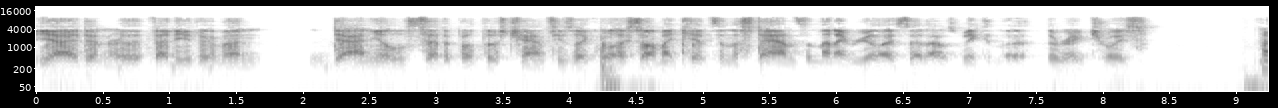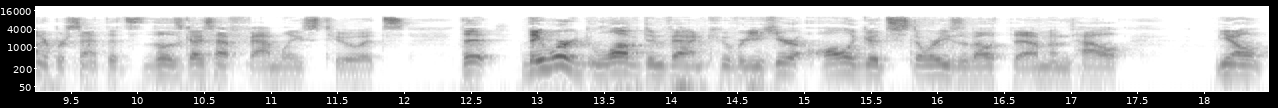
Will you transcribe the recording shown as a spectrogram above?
Yeah, I didn't really that either. And then Daniel said about those chants, he's like, well, I saw my kids in the stands, and then I realized that I was making the, the right choice. Hundred percent. It's those guys have families too. It's that they were loved in Vancouver. You hear all good stories about them and how, you know,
